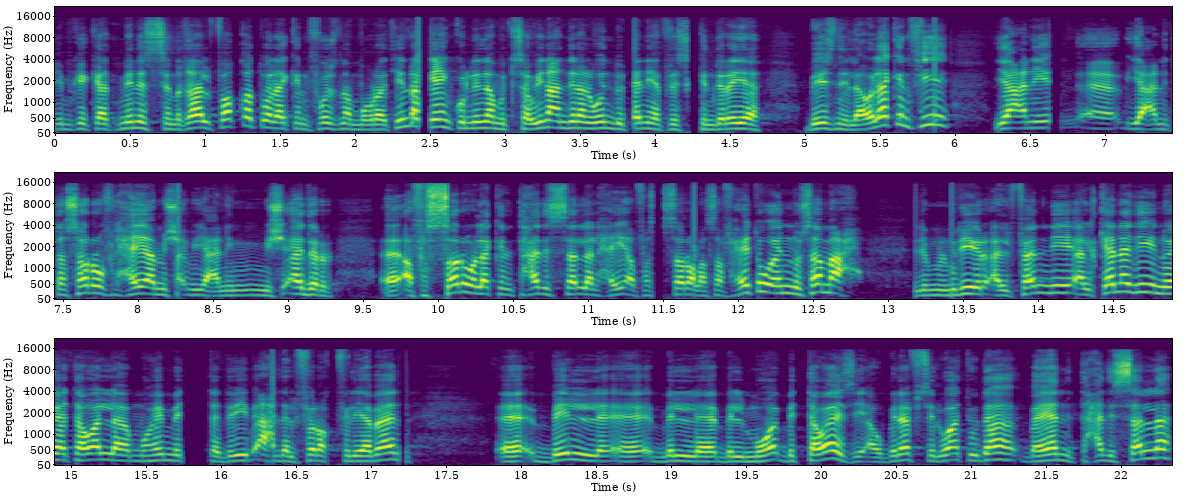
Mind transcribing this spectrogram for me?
يمكن كانت من السنغال فقط ولكن فزنا بمباراتين راجعين كلنا متساويين. عندنا ال window الثانية في الاسكندريه بإذن الله. ولكن في يعني يعني تصرف الحقيقة مش يعني مش قادر أفسره. ولكن اتحاد السلة الحقيقة فسره على صفحته إنه سمح للمدير الفني الكندي إنه يتولى مهمة تدريب أحد الفرق في اليابان بال بال. بالتوازي أو بنفس الوقت. وده بيان اتحاد السلة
